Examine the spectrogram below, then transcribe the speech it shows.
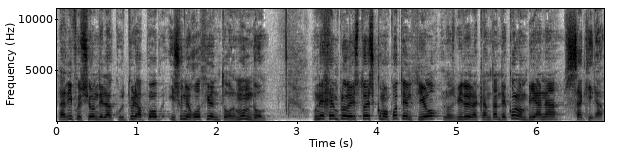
la difusión de la cultura pop y su negocio en todo el mundo. Un ejemplo de esto es cómo potenció los vídeos de la cantante colombiana Shakira.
